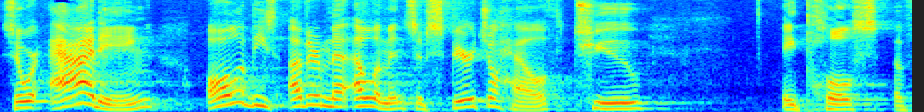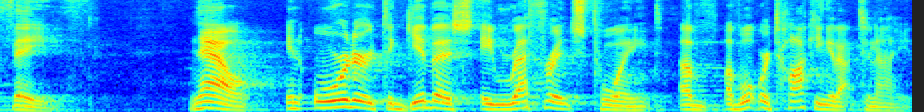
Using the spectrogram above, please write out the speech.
So we're adding all of these other elements of spiritual health to a pulse of faith. Now, in order to give us a reference point of, of what we're talking about tonight,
